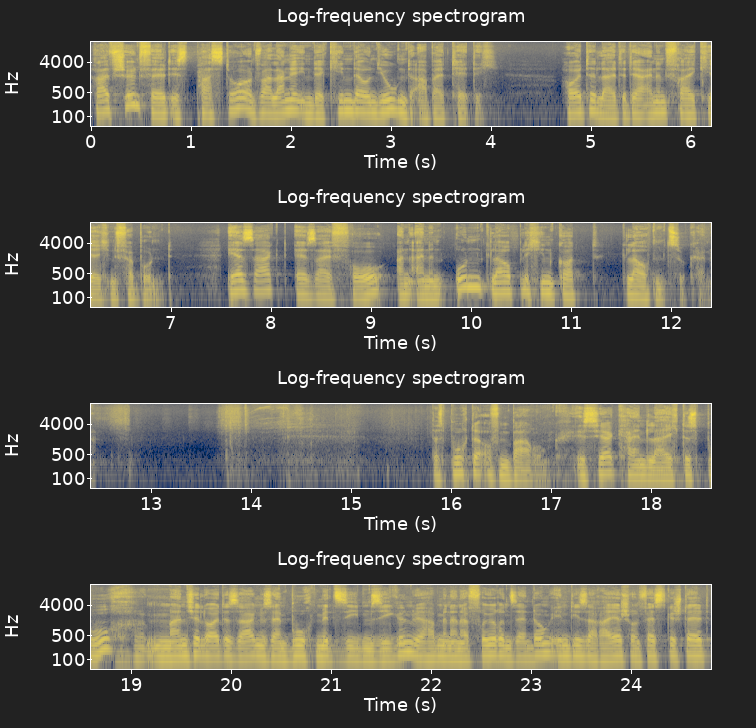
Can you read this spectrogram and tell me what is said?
Ralf Schönfeld ist Pastor und war lange in der Kinder- und Jugendarbeit tätig. Heute leitet er einen Freikirchenverbund. Er sagt, er sei froh, an einen unglaublichen Gott glauben zu können. Das Buch der Offenbarung ist ja kein leichtes Buch. Manche Leute sagen, es ist ein Buch mit sieben Siegeln. Wir haben in einer früheren Sendung in dieser Reihe schon festgestellt,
